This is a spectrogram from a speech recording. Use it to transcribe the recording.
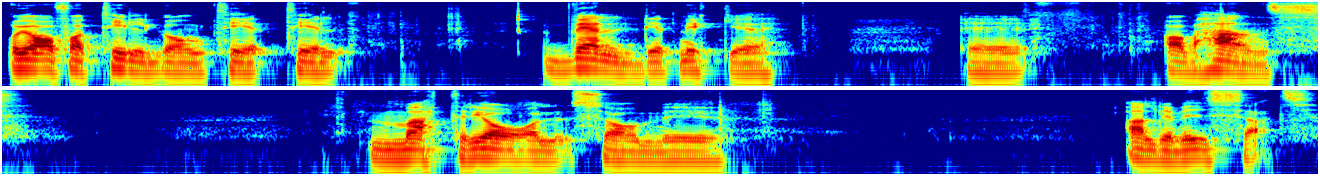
Och jag har fått tillgång till, till väldigt mycket eh, av hans material som eh, aldrig visats.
